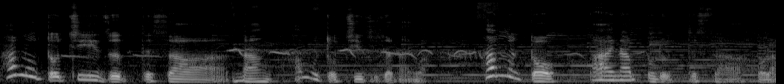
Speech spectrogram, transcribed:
ハムとチーズってさなんハムとチーズじゃないわ。ハムとパイナップルってさほら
